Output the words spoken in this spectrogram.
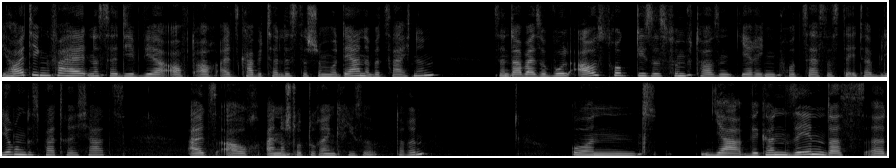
Die heutigen Verhältnisse, die wir oft auch als kapitalistische Moderne bezeichnen, sind dabei sowohl Ausdruck dieses 5000-jährigen Prozesses der Etablierung des Patriarchats als auch einer strukturellen Krise darin. Und ja, wir können sehen, dass, äh,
